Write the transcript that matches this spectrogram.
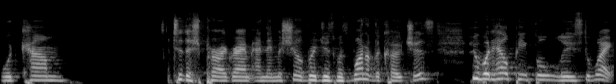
would come to this program. And then Michelle Bridges was one of the coaches who would help people lose the weight.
